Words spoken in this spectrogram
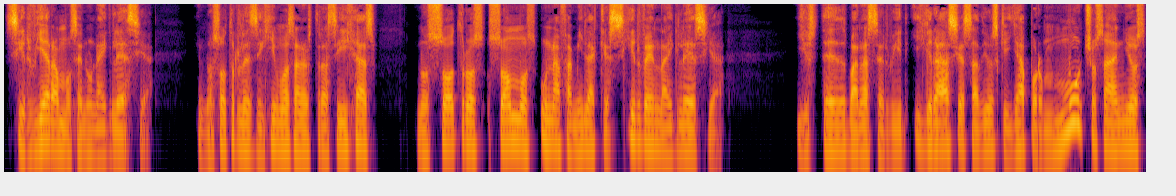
sirviéramos en una iglesia. Y nosotros les dijimos a nuestras hijas, nosotros somos una familia que sirve en la iglesia y ustedes van a servir. Y gracias a Dios que ya por muchos años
